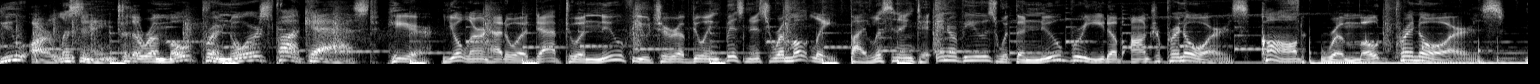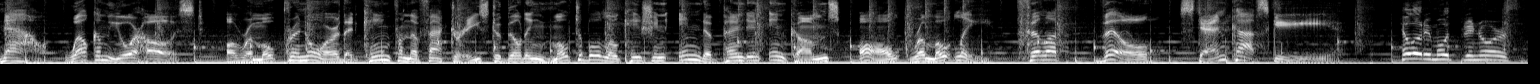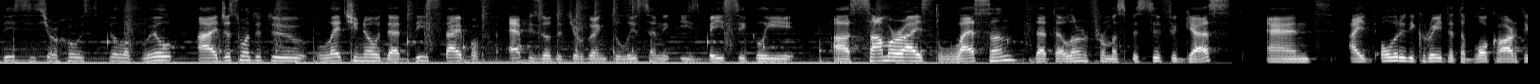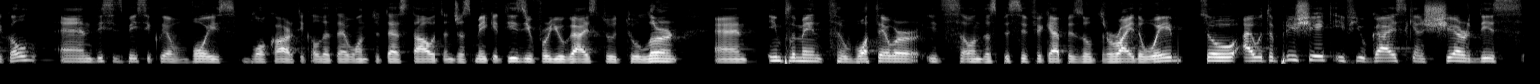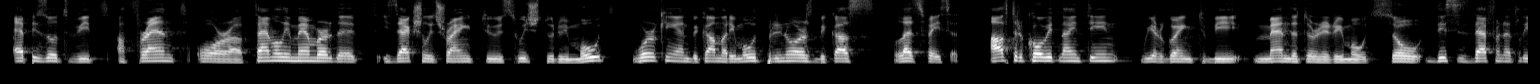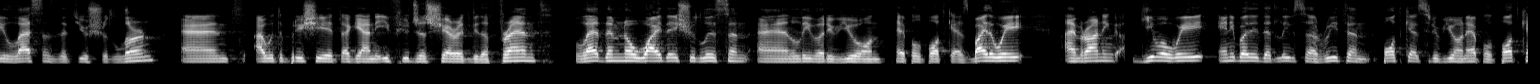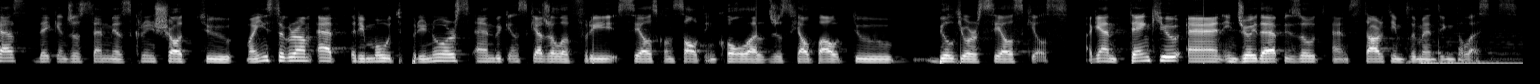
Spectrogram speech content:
You are listening to the Remotepreneurs Podcast. Here, you'll learn how to adapt to a new future of doing business remotely by listening to interviews with the new breed of entrepreneurs called Remotepreneurs. Now, welcome your host, a remotepreneur that came from the factories to building multiple location independent incomes all remotely. Philip Vil Stankowski. Hello, remotepreneurs. This is your host, Philip Will. I just wanted to let you know that this type of episode that you're going to listen is basically a summarized lesson that I learned from a specific guest. And I already created a blog article. And this is basically a voice blog article that I want to test out and just make it easy for you guys to, to learn and implement whatever it's on the specific episode right away. So I would appreciate if you guys can share this episode with a friend or a family member that is actually trying to switch to remote working and become a remotepreneurs because let's face it, after COVID-19, we are going to be mandatory remote. So this is definitely lessons that you should learn. And I would appreciate again if you just share it with a friend let them know why they should listen and leave a review on Apple Podcasts. By the way, I'm running a giveaway. Anybody that leaves a written podcast review on Apple Podcast, they can just send me a screenshot to my Instagram at remotepreneurs and we can schedule a free sales consulting call. I'll just help out to build your sales skills. Again, thank you and enjoy the episode and start implementing the lessons.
